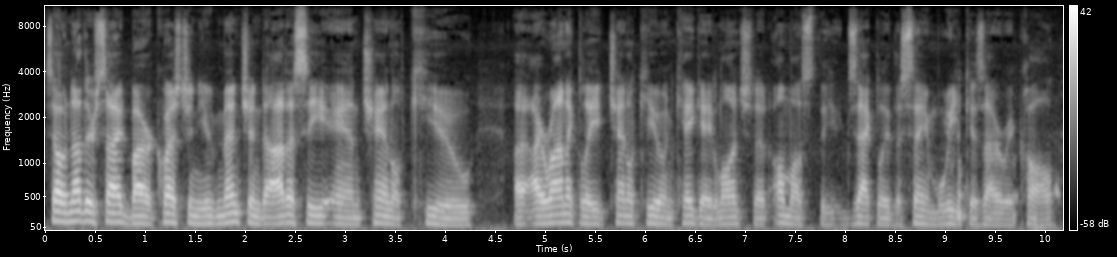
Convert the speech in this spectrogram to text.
So, another sidebar question you mentioned Audacy and Channel Q. Uh, ironically, Channel Q and KGay launched at almost the, exactly the same week, as I recall.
